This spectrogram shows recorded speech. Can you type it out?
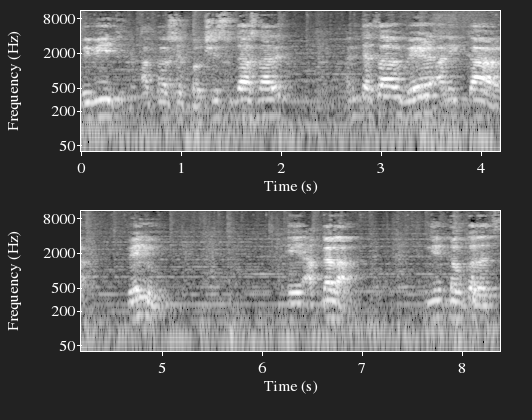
विविध आकर्षक बक्षीस सुद्धा असणार आहेत. आणि त्याचा वेळ आणि काळ व्हॅल्यू हे आपल्याला नीट लवकरच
